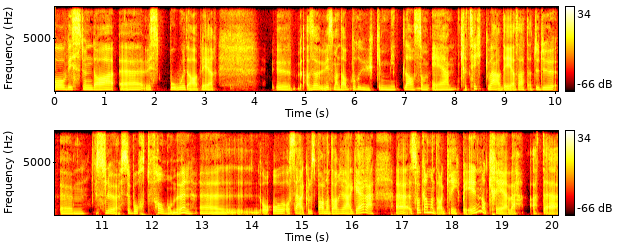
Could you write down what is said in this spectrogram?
og hvis hun da, eh, hvis boet da blir uh, altså Hvis man da bruker midler som er kritikkverdige, altså at, at du, du um, sløser bort formuen, uh, og, og, og særkullsbarna da reagerer, uh, så kan man da gripe inn og kreve at, uh,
